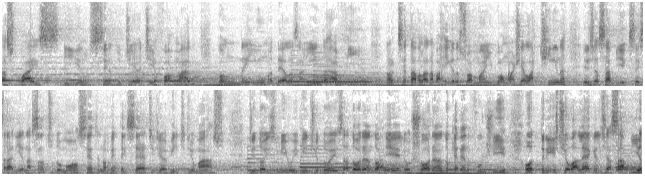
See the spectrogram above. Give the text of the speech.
as quais iam sendo dia a dia formadas, quando nenhuma delas ainda havia. Na hora que você estava lá na barriga da sua mãe, igual uma gelatina, ele já sabia que você estaria na Santos Dumont 197, dia 20 de março de 2022, adorando a Ele, ou chorando, querendo fugir, ou triste, ou alegre, ele já sabia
